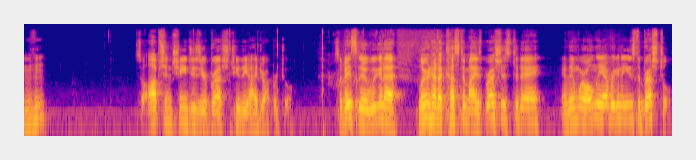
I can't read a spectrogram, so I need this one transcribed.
Mm-hmm. So option changes your brush to the eyedropper tool. So basically we're going to learn how to customize brushes today and then we're only ever going to use the brush tool.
